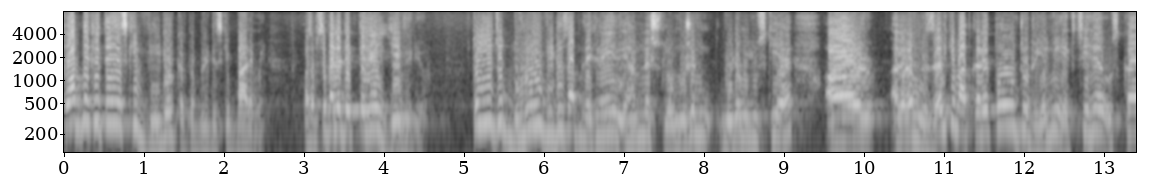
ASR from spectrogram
तो आप देख लेते हैं इसकी वीडियो कैपेबिलिटीज के बारे में। और सबसे पहले देखते हैं ये वीडियो। तो ये जो दोनों ही वीडियोस आप देख रहे हैं, ये हमने स्लो मोशन वीडियो में यूज़ किया है। और अगर हम रिज़ल्ट की बात करें तो जो रियल मी एक्स है, उसका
